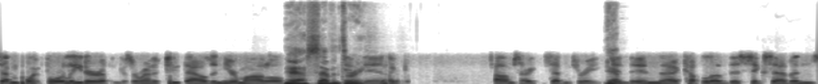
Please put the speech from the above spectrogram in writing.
7.4 liter, I think it's around a 2000 year model. Yeah, seven three. And then, oh, I'm sorry, seven three. Yeah. And then a couple of the six sevens.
